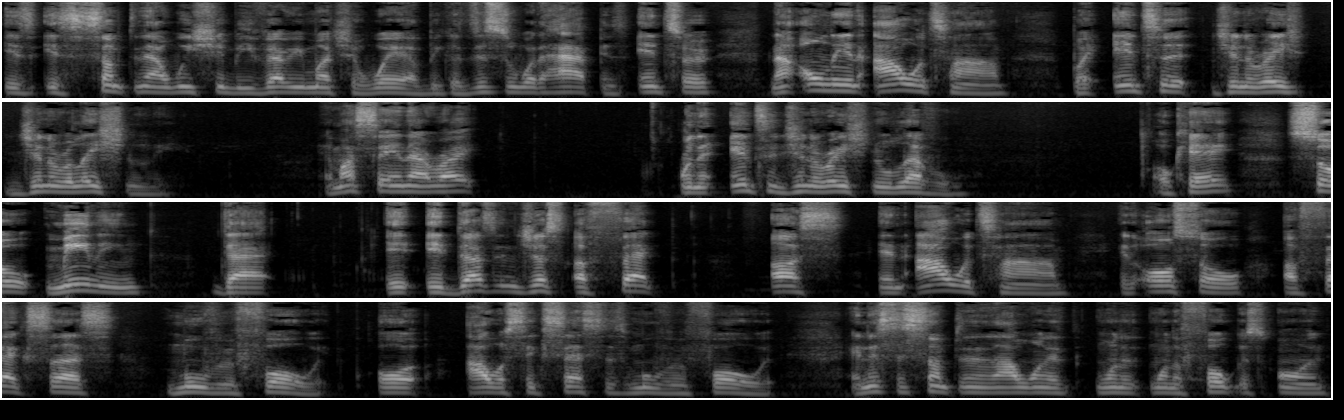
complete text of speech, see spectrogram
is, is something that we should be very much aware of because this is what happens. Enter not only in our time, but intergeneration generationally. Am I saying that right? On an intergenerational level. Okay? So meaning that it, it doesn't just affect us in our time, it also affects us moving forward or our successes moving forward. And this is something that I want to want to want to focus on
